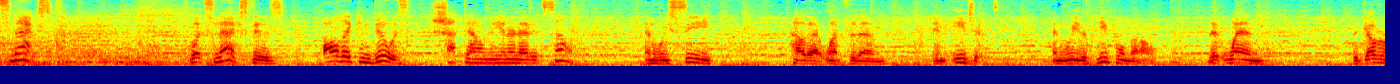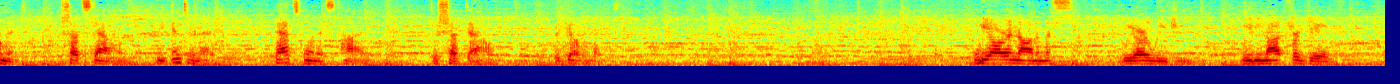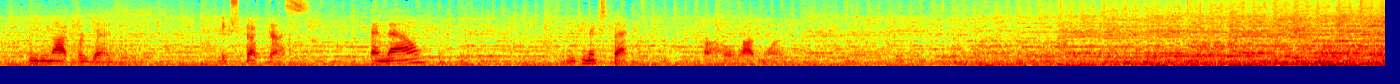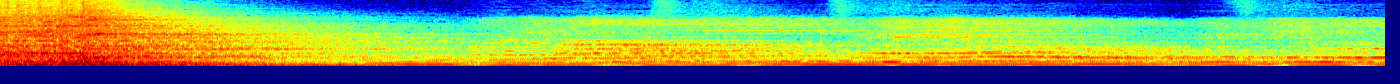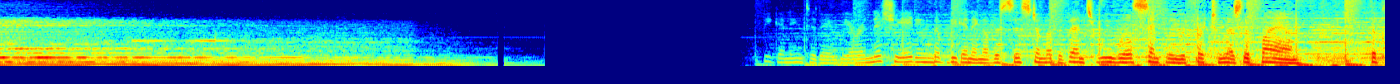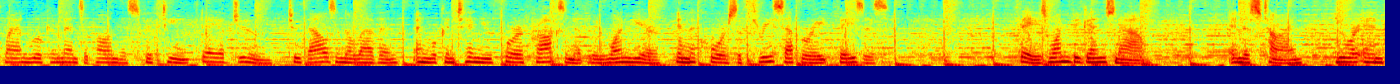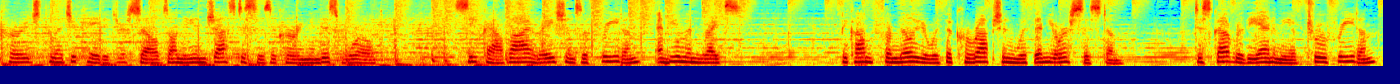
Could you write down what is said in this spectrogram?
What's next? What's next is all they can do is shut down the internet itself. And we see how that went for them in Egypt. And we, the people, know that when the government shuts down the internet, that's when it's time to shut down the government. We are anonymous. We are legion. We do not forgive. We do not forget. Expect us. And now, you can expect a whole lot more. Beginning today we are initiating the beginning of a system of events we will simply refer to as the plan. The plan will commence upon this 15th day of June 2011 and will continue for approximately one year in the course of three separate phases. Phase 1 begins now. In this time, you are encouraged to educate yourselves on the injustices occurring in this world. Seek out violations of freedom and human rights. Become familiar with the corruption within your system. Discover the enemy of true freedom.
